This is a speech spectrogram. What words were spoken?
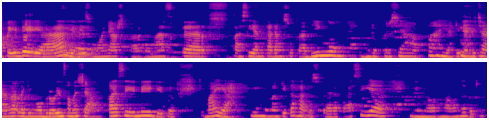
APD ya. Iya. jadi semuanya harus pakai masker. Pasien kadang suka bingung ini dokter siapa ya? Kita bicara lagi ngobrolin sama siapa sih ini gitu. Cuma ya ini memang kita harus beradaptasi ya. Ini normalnya begitu.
